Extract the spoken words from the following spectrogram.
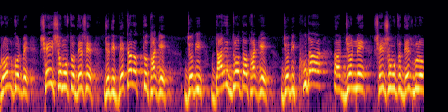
গ্রহণ করবে, সেই সমস্ত দেশের যদি বেকারত্ব থাকে যদি দারিদ্রতা থাকে, যদি ক্ষুধার জন্যে সেই সমস্ত দেশগুলোর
